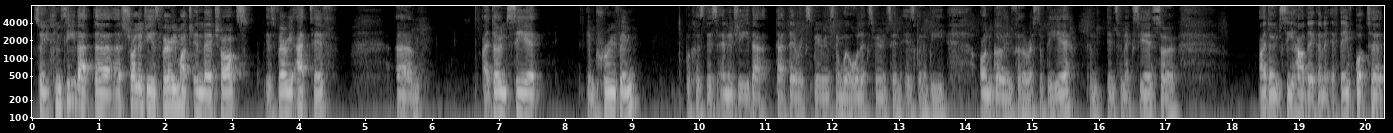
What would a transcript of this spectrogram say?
So you can see that the astrology is very much in their charts, is very active. Um, I don't see it improving because this energy that, that they're experiencing, we're all experiencing, is going to be ongoing for the rest of the year and into next year. So I don't see how they're going to, if they've got to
